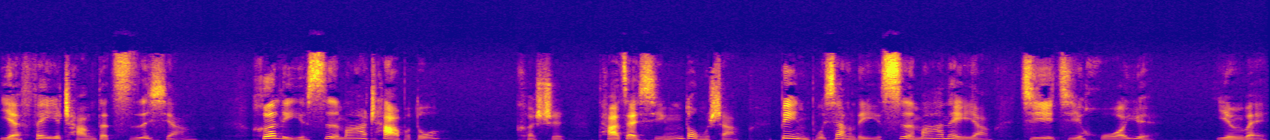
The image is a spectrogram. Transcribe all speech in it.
也非常的慈祥，和李四妈差不多。可是他在行动上并不像李四妈那样积极活跃，因为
